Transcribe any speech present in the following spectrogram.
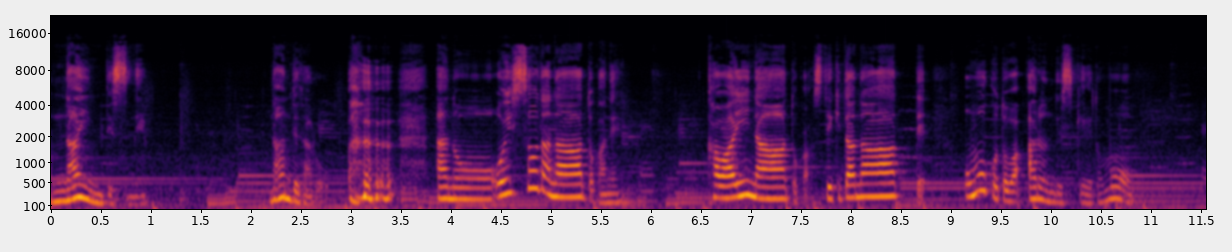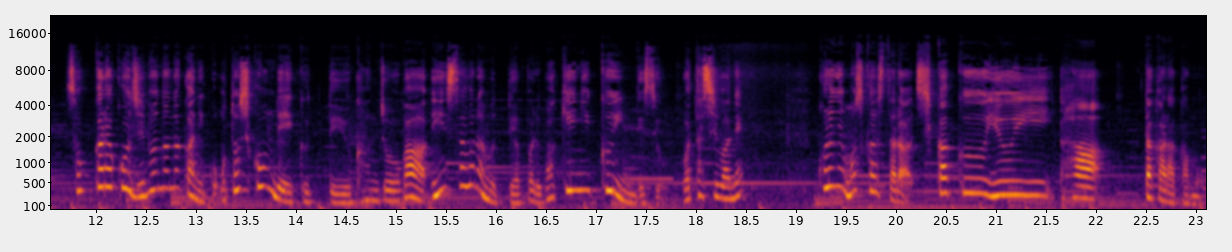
ないんですね。なんでだろう？あの美味しそうだなとかね可愛いなとか素敵だなって思うことはあるんですけれどもそこからこう自分の中にこう落とし込んでいくっていう感情がインスタグラムってやっぱり湧きにくいんですよ私はね。これねもしかしたら視覚優位派だからかも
